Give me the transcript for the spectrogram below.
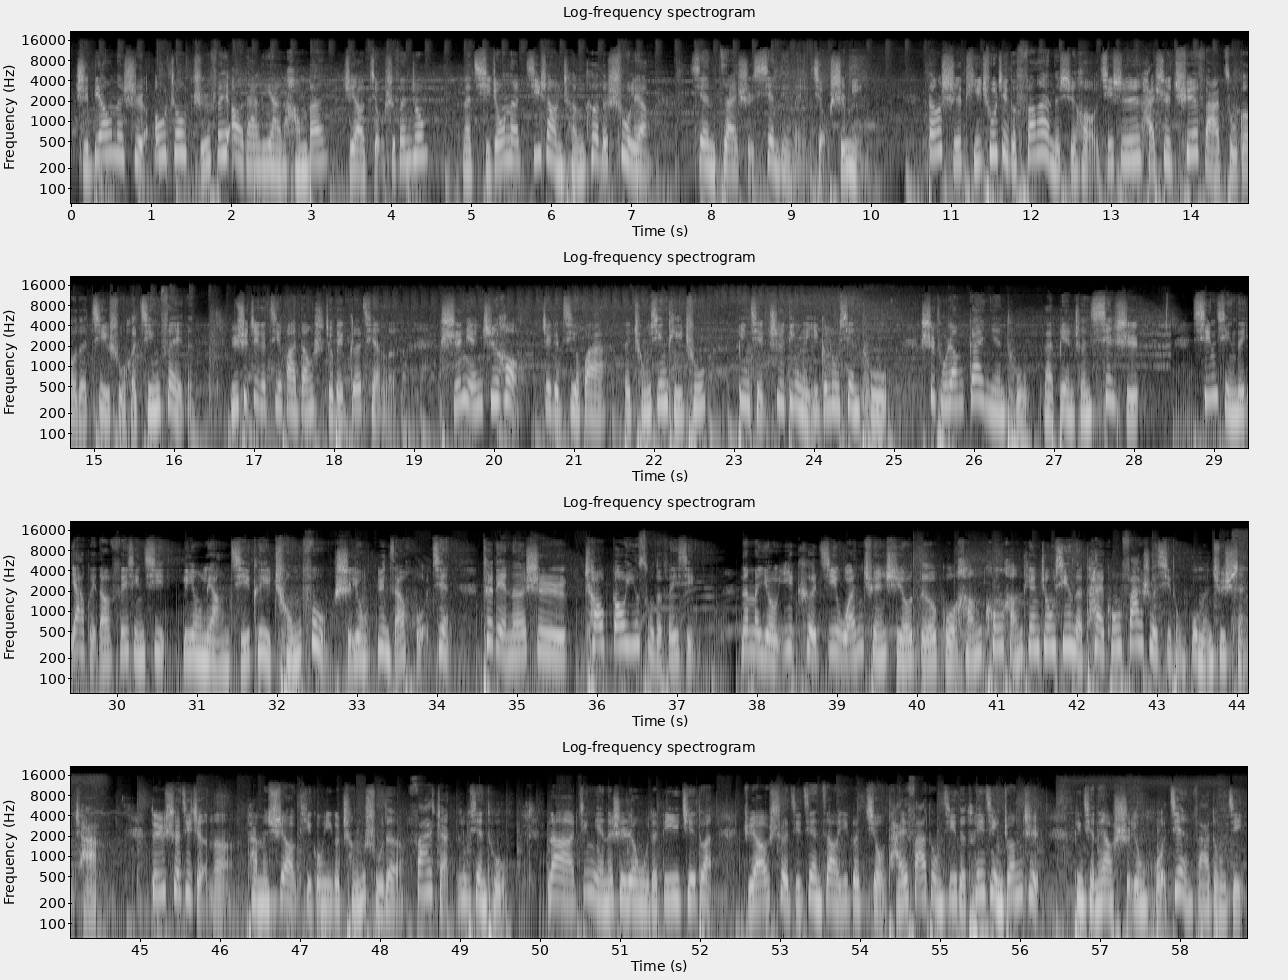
指标呢是欧洲直飞澳大利亚的航班只要90分钟。那其中呢，机上乘客的数量现在是限定为90名。当时提出这个方案的时候，其实还是缺乏足够的技术和经费的。于是这个计划当时就被搁浅了。十年之后，这个计划被重新提出，并且制定了一个路线图，试图让概念图来变成现实。新型的亚轨道飞行器利用两级可以重复使用运载火箭，特点呢是超高音速的飞行。那么有一客机完全是由德国航空航天中心的太空发射系统部门去审查。对于设计者呢，他们需要提供一个成熟的发展路线图。那今年呢是任务的第一阶段，主要涉及建造一个九台发动机的推进装置，并且呢要使用火箭发动机。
